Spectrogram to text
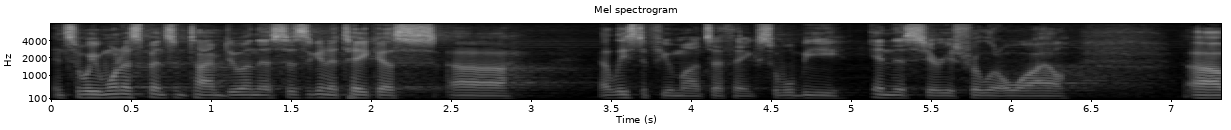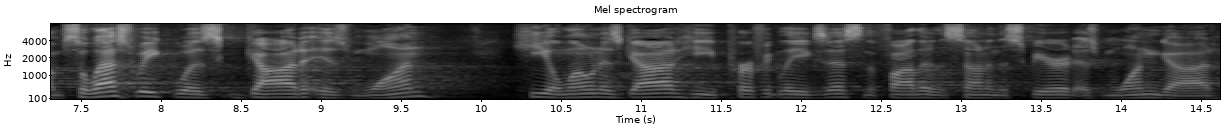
And so we want to spend some time doing this. This is going to take us uh, at least a few months, I think. So we'll be in this series for a little while. Um, so last week was God is one. He alone is God. He perfectly exists. The Father, the Son, and the Spirit as one God.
